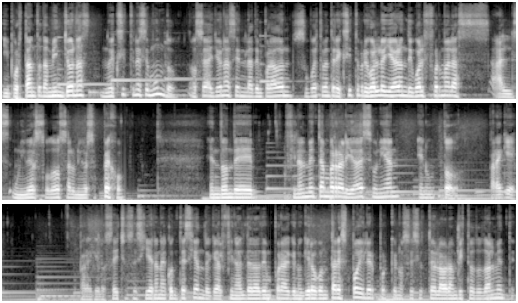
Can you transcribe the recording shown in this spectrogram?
Y por tanto también Jonas no existe en ese mundo. O sea, Jonas en la temporada supuestamente no existe, pero igual lo llevaron de igual forma las, al universo 2, al universo espejo. En donde finalmente ambas realidades se unían en un todo. ¿Para qué? Para que los hechos se siguieran aconteciendo, que al final de la temporada, que no quiero contar spoiler porque no sé si ustedes lo habrán visto totalmente,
